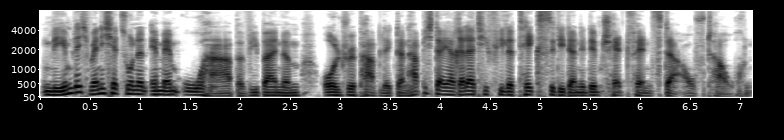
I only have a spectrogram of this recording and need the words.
Nämlich, wenn ich jetzt so einen MMO habe, wie bei einem Old Republic, dann habe ich da ja relativ viele Texte, die dann in dem Chatfenster auftauchen.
